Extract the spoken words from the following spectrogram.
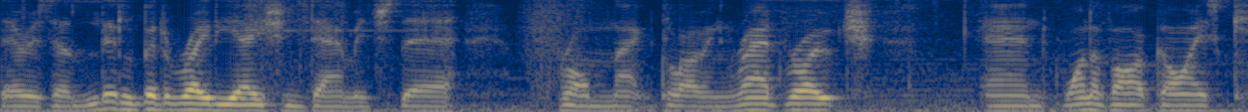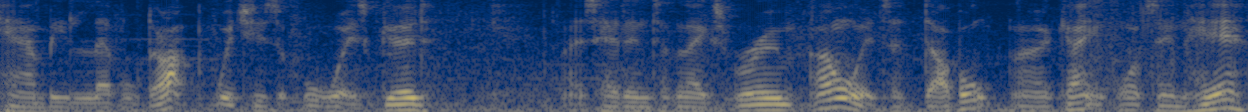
there is a little bit of radiation damage there from that glowing rad roach, and one of our guys can be leveled up, which is always good. Let's head into the next room. Oh, it's a double. Okay, what's in here?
